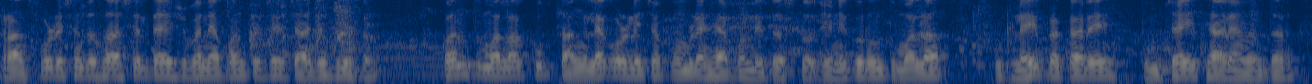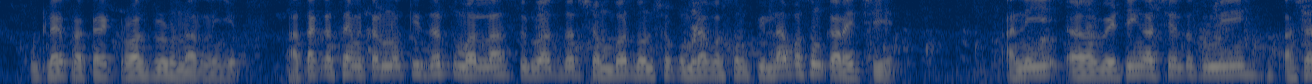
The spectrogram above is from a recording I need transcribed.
ट्रान्सपोर्टेशन जसं असेल त्या हिशोबाने आपण त्याचे चार्जेस घेतो. पण तुम्हाला खूप चांगल्या क्वालिटीच्या कोंबड्या हे आपण देत असतो. जेणेकरून तुम्हाला कुठल्याही प्रकारे तुमच्या इथे आल्यानंतर कुठल्याही प्रकारे क्रॉस ब्रीड होणार नाही आहे आता कसं आहे मित्रांनो की जर तुम्हाला सुरुवात जर शंभर दोनशे कोंबड्यापासून पिल्लापासून करायची आहे आणि वेटिंग असेल तर तुम्ही अशा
